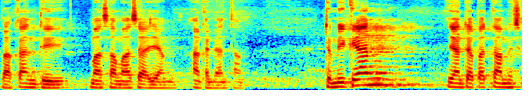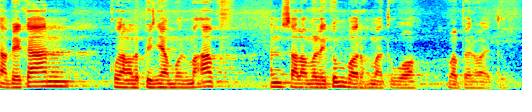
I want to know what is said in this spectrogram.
bahkan di masa-masa yang akan datang. Demikian yang dapat kami sampaikan, kurang lebihnya mohon maaf. Assalamualaikum warahmatullahi wabarakatuh.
